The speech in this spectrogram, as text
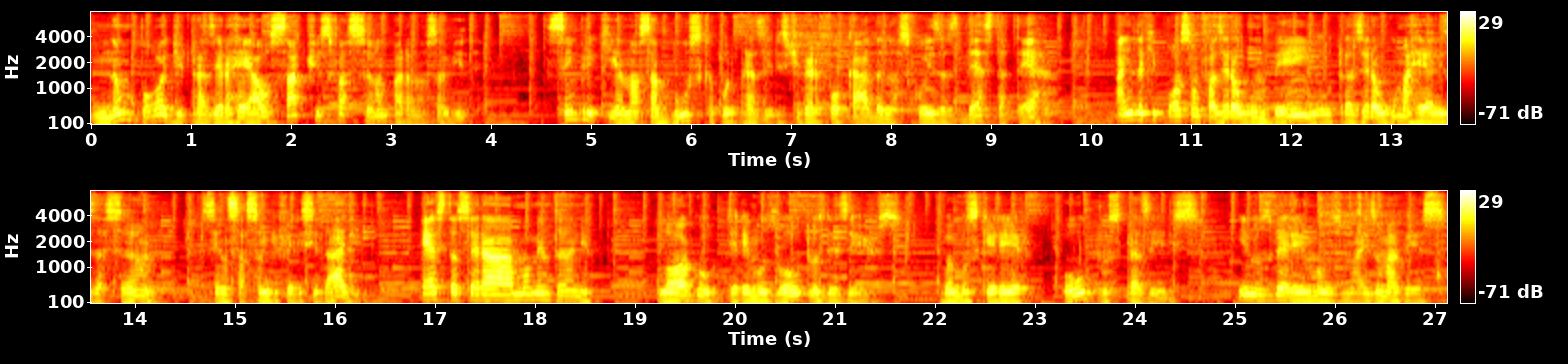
não pode trazer real satisfação para a nossa vida. Sempre que a nossa busca por prazer estiver focada nas coisas desta terra, ainda que possam fazer algum bem ou trazer alguma realização, sensação de felicidade, esta será momentânea. Logo teremos outros desejos, vamos querer outros prazeres e nos veremos mais uma vez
